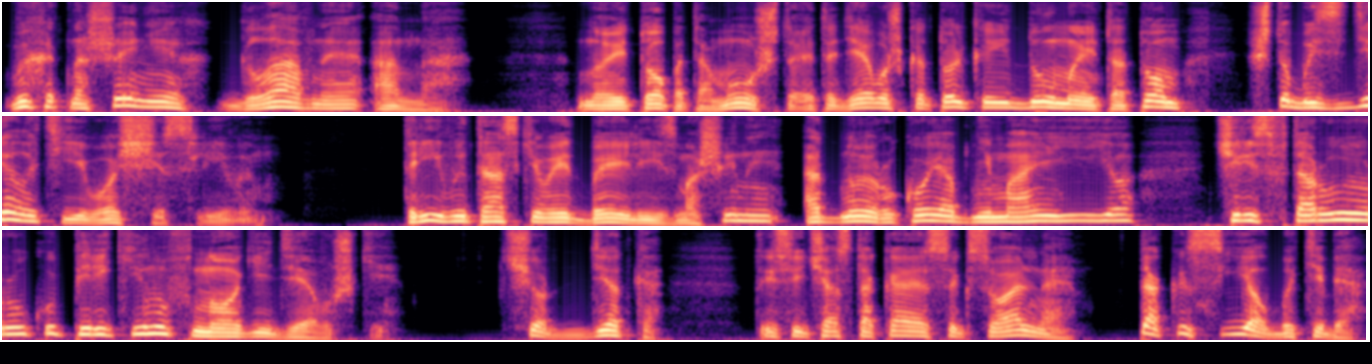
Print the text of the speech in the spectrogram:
В их отношениях главная она. Но и то потому, что эта девушка только и думает о том, чтобы сделать его счастливым. Три вытаскивает Бейли из машины, одной рукой обнимая ее, через вторую руку перекинув ноги девушки. «Черт, детка!» Ты сейчас такая сексуальная, так и съел бы тебя».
